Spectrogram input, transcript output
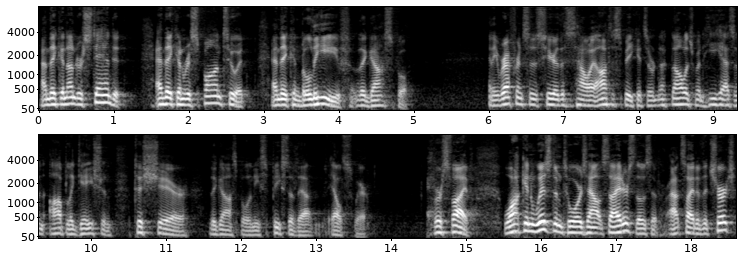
and they can understand it and they can respond to it and they can believe the gospel. And he references here, this is how I ought to speak. It's an acknowledgement he has an obligation to share the gospel, and he speaks of that elsewhere. Verse 5 Walk in wisdom towards outsiders, those that are outside of the church,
